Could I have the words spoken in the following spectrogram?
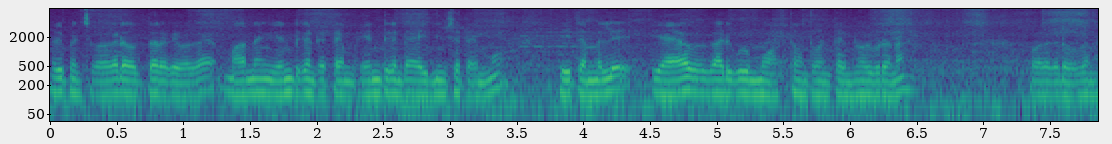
ನೋಡಿ ಒಳಗಡೆ ಹೋಗ್ತಾರೆ ಇವಾಗ. ಮಾರ್ನಿಂಗ್ ಎಂಟು ಗಂಟೆ ಟೈಮ್ ಎಂಟು ಗಂಟೆ ಐದು ನಿಮಿಷ ಟೈಮು ಈ ಟೈಮಲ್ಲಿ ಯಾವ್ಯಾವ ಗಾಡಿಗಳು ಮೂವ್ ಆಗ್ತಾವಂತ ಒಂದು ಟೈಮ್ ನೋಡಿಬಿಡೋಣ. ಒಳಗಡೆ ಹೋಗೋಣ.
